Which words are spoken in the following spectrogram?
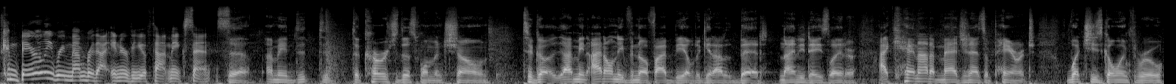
can barely remember that interview, if that makes sense. Yeah, I mean, the, the, the courage this woman shown to go. I mean, I don't even know if I'd be able to get out of bed 90 days later. I cannot imagine as a parent what she's going through.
